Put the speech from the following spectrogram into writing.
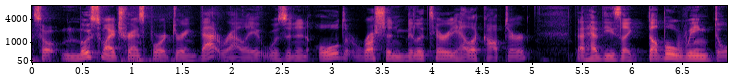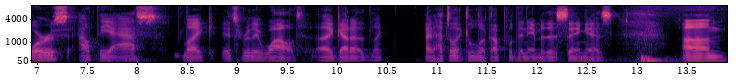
So most of my transport during that rally was in an old Russian military helicopter that had these like double wing doors out the ass. Like it's really wild. I gotta like. I'd have to like look up what the name of this thing is. Um,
